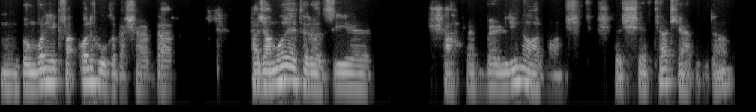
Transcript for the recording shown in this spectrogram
به عنوان یک فعال حقوق بشر در تجمع اعتراضی شهر برلین آلمان شرکت کرده بودم.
